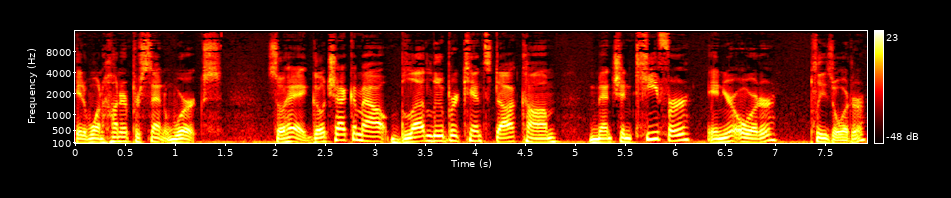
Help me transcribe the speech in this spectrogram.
It 100% works. So hey, go check them out. Bloodlubricants.com. Mention Keefer in your order. Please order.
